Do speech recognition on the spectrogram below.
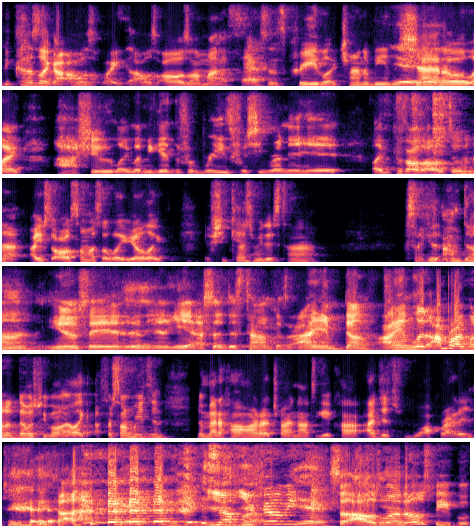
because like I was like I was always on my Assassin's Creed, like trying to be in the Yeah, yeah. shadow, like ah shoot, like let me get the Febreze before she run in here. Like because I was always doing that, I used to always tell myself like, yo, like if she catch me this time, it's like I'm done. You know what I'm saying? And, Yeah. and yeah, I said this time because I am dumb. I am lit. I'm probably one of the dumbest people. Like for some reason, no matter how hard I try not to get caught, I just walk right into it and get caught. Yeah, you give yourself you, up. feel me? Yeah. So I was one of those people.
